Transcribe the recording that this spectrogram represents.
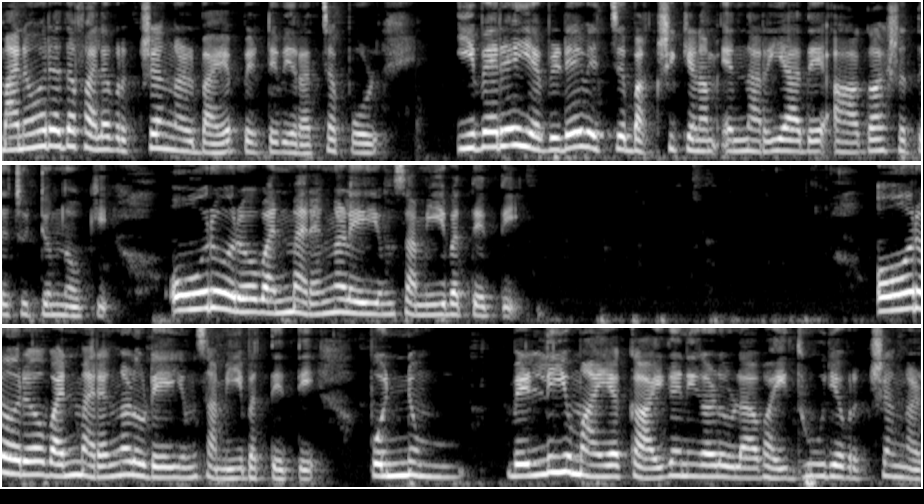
മനോരഥ ഫലവൃക്ഷങ്ങൾ ഭയപ്പെട്ട് വിറച്ചപ്പോൾ ഇവരെ എവിടെ വെച്ച് ഭക്ഷിക്കണം എന്നറിയാതെ ആകാശത്ത് ചുറ്റും നോക്കി. ഓരോരോ വൻമരങ്ങളെയും സമീപത്തെത്തി. ഓരോരോ വൻമരങ്ങളുടെയും സമീപത്തെത്തി. പൊന്നും വെള്ളിയുമായ കായ്കനികളുള്ള വൈദൂര്യ വൃക്ഷങ്ങൾ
